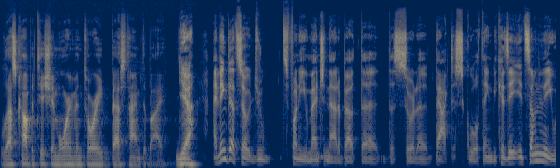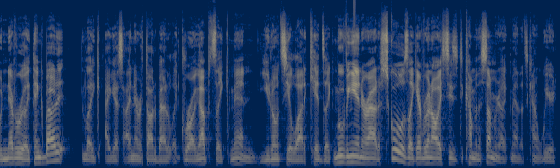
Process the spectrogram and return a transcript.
less competition, more inventory, best time to buy. Yeah. I think that's so. It's funny you mentioned that about the the sort of back to school thing because it, it's something that you would never really think about it. Like I guess I never thought about it. Like growing up, it's like man, you don't see a lot of kids like moving in or out of schools. Like everyone always sees it to come in the summer. You're like man, that's kind of weird.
